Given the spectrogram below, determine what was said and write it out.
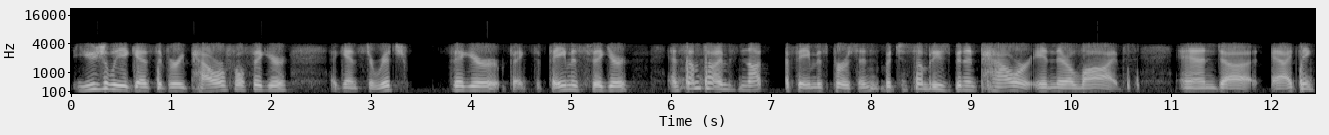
usually against a very powerful figure, against a rich figure, against a famous figure, and sometimes not a famous person, but just somebody who's been in power in their lives. And uh, I think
